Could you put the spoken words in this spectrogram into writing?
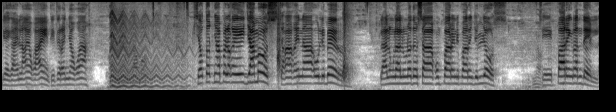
Okay, kain lang kayo, kain. Titiran niyo ako ha. Shoutout nga pala kay Jamos, tsaka kay na Oliver. Lalong-lalo na daw sa kumpare ni Paring Julius. Si Paring Randel.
